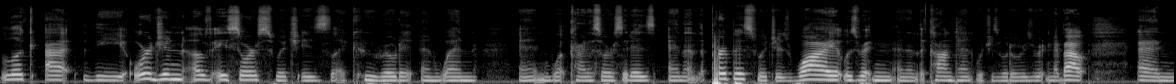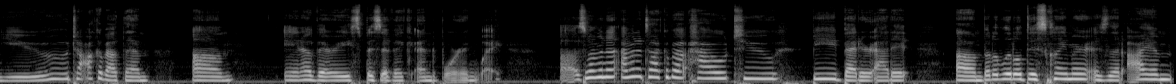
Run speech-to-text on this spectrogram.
look at the origin of a source, which is like who wrote it and when and what kind of source it is, and then the purpose, which is why it was written, and then the content, which is what it was written about, and you talk about them um, in a very specific and boring way. Uh, so I'm gonna I'm gonna talk about how to be better at it. Um, but a little disclaimer is that I am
